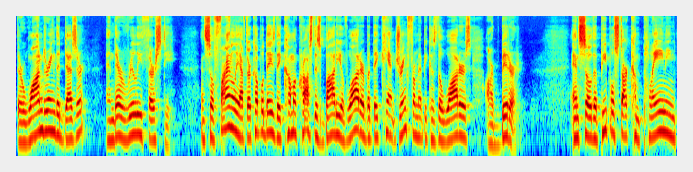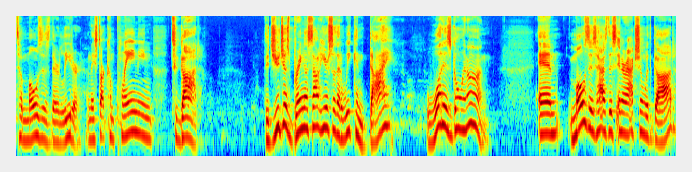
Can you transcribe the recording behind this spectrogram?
They're wandering the desert and they're really thirsty. And so finally, after a couple days, they come across this body of water, but they can't drink from it because the waters are bitter. And so the people start complaining to Moses, their leader, and they start complaining to God. Did you just bring us out here so that we can die? What is going on? And Moses has this interaction with God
